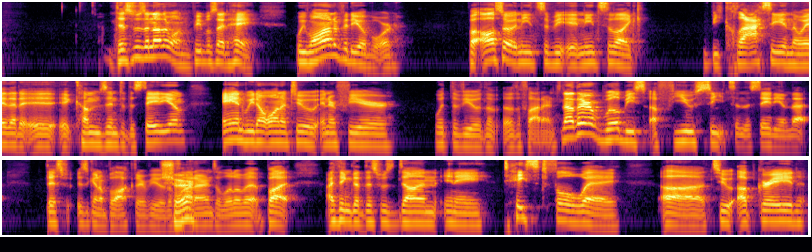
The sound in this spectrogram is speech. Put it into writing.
This was another one. People said, "Hey, we want a video board, but also it needs to be it needs to like be classy in the way that it, it comes into the stadium, and we don't want it to interfere with the view of the of the Flatirons. Now there will be a few seats in the stadium that this is going to block their view of the Sure. Flatirons a little bit, but I think that this was done in a tasteful way uh, to upgrade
